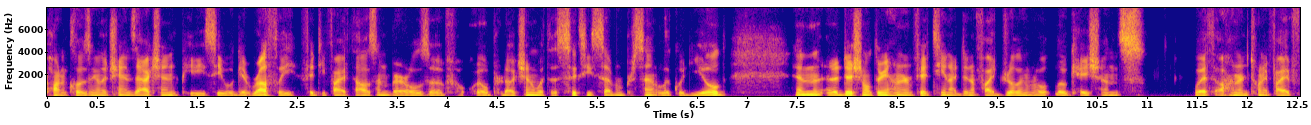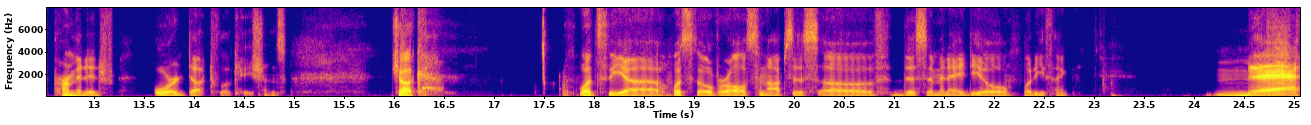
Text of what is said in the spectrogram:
Upon closing of the transaction, PDC will get roughly 55,000 barrels of oil production with a 67% liquid yield and an additional 315 identified drilling locations with 125 permitted or DUC locations. Chuck, what's the uh, what's the overall synopsis of this M&A deal? What do you think? Nah.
